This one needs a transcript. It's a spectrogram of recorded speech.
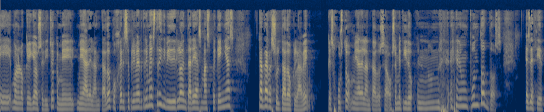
eh, bueno, lo que ya os he dicho, que me, he adelantado, coger ese primer trimestre y dividirlo en tareas más pequeñas cada resultado clave, que es justo, me he adelantado, o sea, os he metido en un, punto dos. Es decir,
